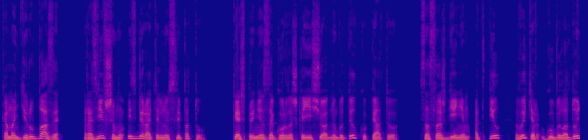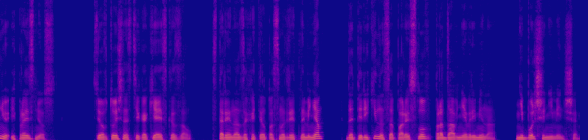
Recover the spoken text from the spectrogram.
командиру базы, развившему избирательную слепоту. Кэш принес за горлышко еще одну бутылку, пятую, с наслаждением отпил, вытер губы ладонью и произнес. Все в точности, как я и сказал. Старина захотел посмотреть на меня, да перекинуться парой слов про давние времена. Ни больше, ни меньше.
